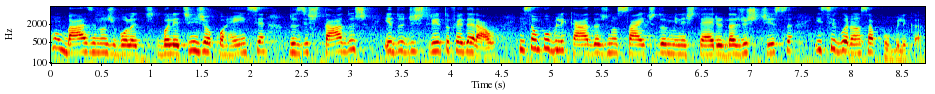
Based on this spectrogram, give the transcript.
com base nos boletins de ocorrência dos estados e do Distrito Federal, e são publicadas no site do Ministério da Justiça e Segurança Pública.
